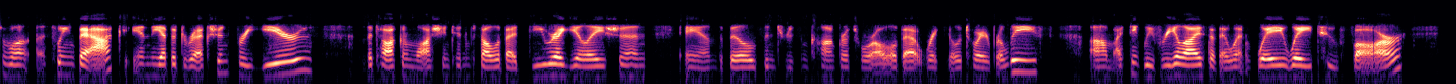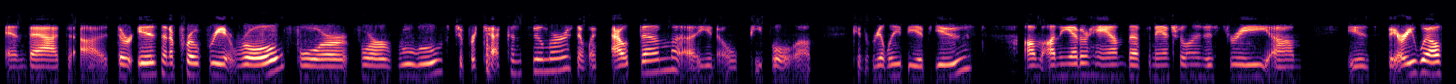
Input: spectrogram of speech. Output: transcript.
to sw- swing back in the other direction. For years, the talk in Washington was all about deregulation, and the bills introduced in Congress were all about regulatory relief. Um, I think we've realized that they went way, way too far and that uh, there is an appropriate role for for rules to protect consumers, and without them, uh, you know, people um, can really be abused. Um, on the other hand, the financial industry um, is very well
